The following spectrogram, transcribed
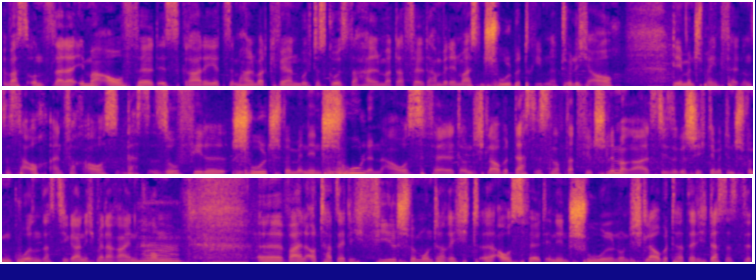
was uns leider immer auffällt, ist gerade jetzt im Hallenbad Quernburg, das größte Hallenbad, da fällt, haben wir den meisten Schulbetrieb natürlich auch. Dementsprechend fällt uns das da auch einfach aus, dass so viel Schulschwimmen in den Schulen ausfällt. Und ich glaube, das ist noch das viel Schlimmere als diese Geschichte mit den Schwimmkursen, dass die gar nicht mehr da reinkommen. Äh, weil auch tatsächlich viel Schwimmunterricht äh, ausfällt in den Schulen. Und ich glaube tatsächlich, das ist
